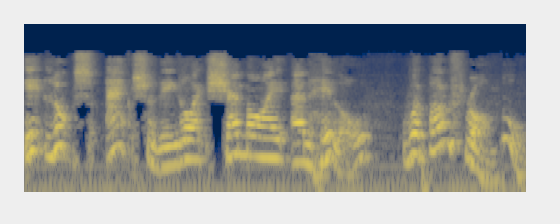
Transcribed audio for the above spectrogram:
it looks actually like Shammai and Hillel were both wrong. Ooh.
